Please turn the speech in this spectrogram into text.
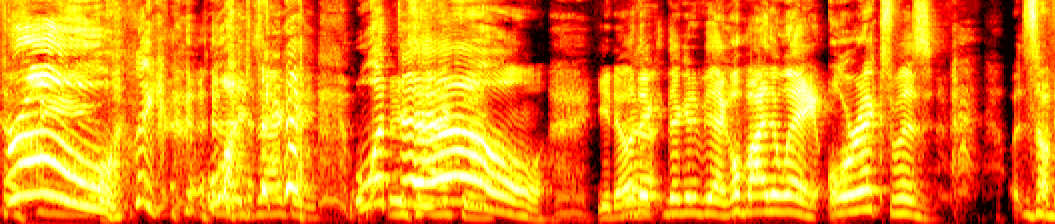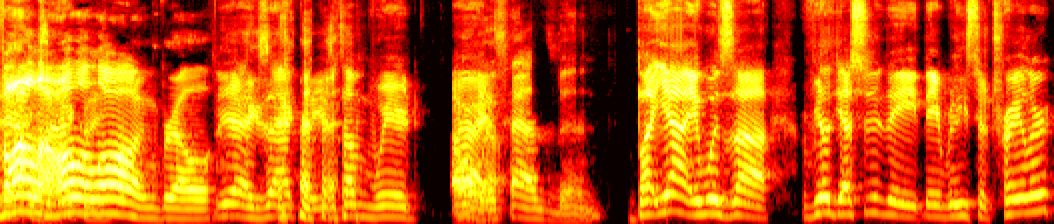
bro, like what? Exactly. what the Exactly. hell? You know, Yeah. they're they're gonna be like, oh, by the way, Oryx was Zavala all exactly. along, bro. Yeah, exactly. It's something weird. All right. Always has been. But yeah, it was uh revealed yesterday. They they released a trailer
